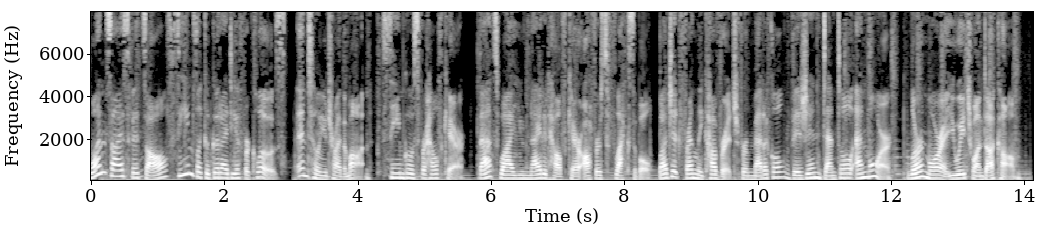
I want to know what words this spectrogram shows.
One size fits all seems like a good idea for clothes until you try them on. Same goes for healthcare. That's why United Healthcare offers flexible, budget friendly coverage for medical, vision, dental, and more. Learn more at uh1.com.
